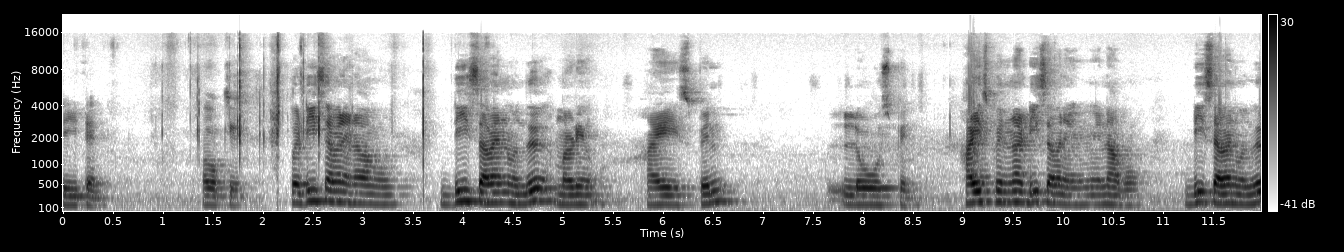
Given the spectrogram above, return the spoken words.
d ten okay இப்போ டி செவன் என்ன ஆகும் டி செவன் வந்து மறுபடியும் high spin low spin high ஸ்பின்னா டி செவன் என்ன ஆகும்? டி செவன் வந்து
